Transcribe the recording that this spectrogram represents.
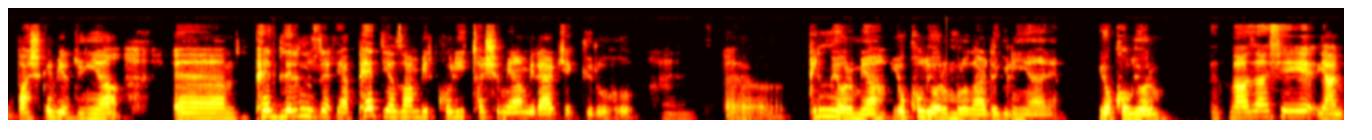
başka bir dünya. Ee, pedlerin üzerine ya ped yazan bir koliyi taşımayan bir erkek güruhu. Ee, bilmiyorum ya. Yok oluyorum buralarda Gül'ün yani. Yok oluyorum. Bazen şeyi yani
